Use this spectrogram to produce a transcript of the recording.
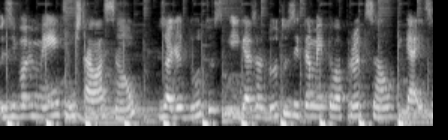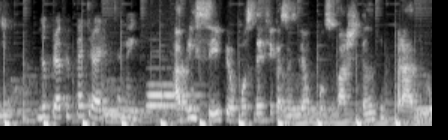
o desenvolvimento e instalação dos oleodutos e gasodutos e também pela produção de gás e do próprio petróleo também. A princípio, o curso de edificações é um curso bastante prático,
